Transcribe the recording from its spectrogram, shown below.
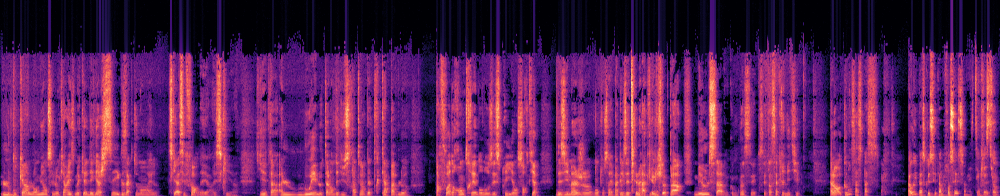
le bouquin, l'ambiance et le charisme qu'elle dégage, c'est exactement elle. Ce qui est assez fort d'ailleurs, et ce qui, euh, est à, à louer le talent des illustrateurs d'être capable parfois de rentrer dans nos esprits et en sortir des images dont on savait pas qu'elles étaient là quelque part, mais eux le savent, comme quoi c'est c'est un sacré métier. Alors, comment ça se passe? Ah oui, parce que c'est un process. En fait. question.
